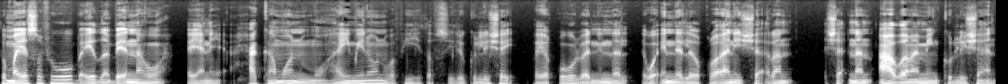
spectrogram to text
ثم يصفه أيضا بأنه يعني حكم مهيمن وفيه تفصيل كل شيء. فيقول وإن, وإن للقرآن شأرا شأنا أعظم من كل شأن.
